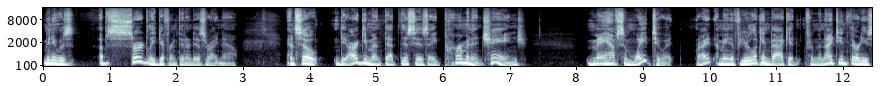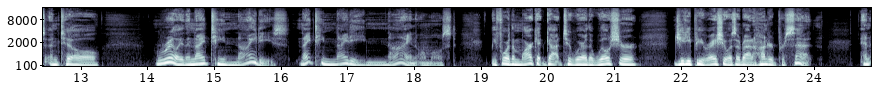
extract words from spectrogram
mean, it was absurdly different than it is right now. And so the argument that this is a permanent change may have some weight to it, right? I mean, if you're looking back at from the 1930s until really the 1990s, 1999 almost, before the market got to where the Wilshire GDP ratio was about 100%. And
